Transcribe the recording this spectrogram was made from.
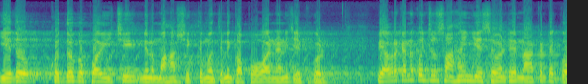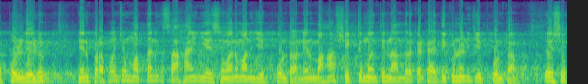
ఏదో కొద్ది గొప్ప ఇచ్చి నేను మహాశక్తిమంతుని గొప్పవాడిని అని చెప్పుకోడు ఎవరికైనా కొంచెం సహాయం చేసావంటే నాకంటే గొప్పలు లేడు. నేను ప్రపంచం మొత్తానికి సహాయం చేసామని మనం చెప్పుకుంటాం. నేను మహాశక్తిమంతుని అందరికంటే అధికుడని చెప్పుకుంటాం. యేసు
